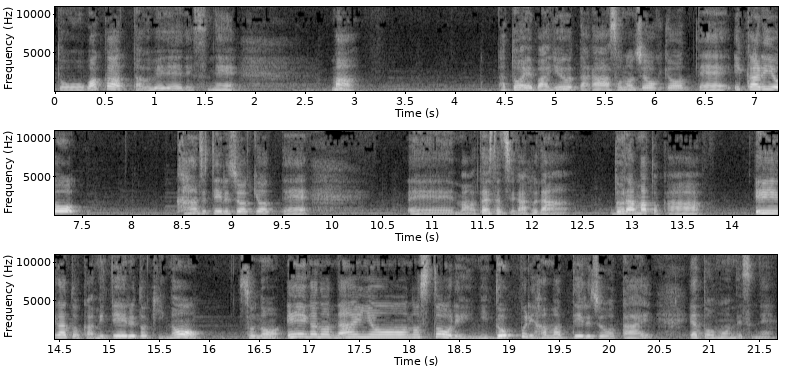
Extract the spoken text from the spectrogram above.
と分かった上でですねまあ例えば言うたらその状況って怒りを感じている状況って、えーまあ、私たちが普段ドラマとか映画とか見ている時のその映画の内容のストーリーにどっぷりハマっている状態やと思うんですね。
